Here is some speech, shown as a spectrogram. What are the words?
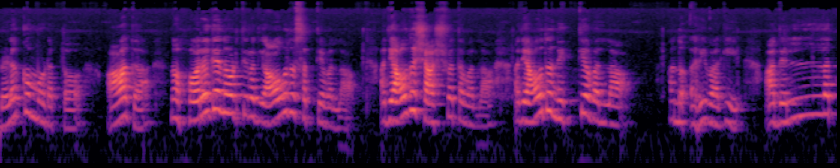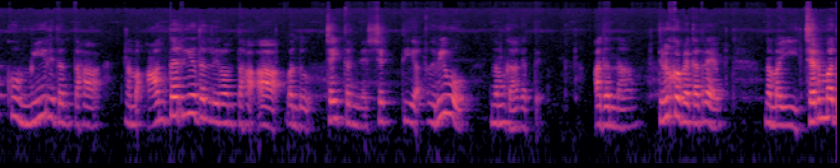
ಬೆಳಕು ಮೂಡತ್ತೋ, ಆಗ ನಾವು ಹೊರಗೆ ನೋಡ್ತಿರೋದು ಯಾವುದು ಸತ್ಯವಲ್ಲ, ಅದು ಯಾವುದು ಶಾಶ್ವತವಲ್ಲ, ಅದು ಯಾವುದು ನಿತ್ಯವಲ್ಲ ಅನ್ನೋ ಅರಿವಾಗಿ ಅದೆಲ್ಲಕ್ಕೂ ಮೀರಿದಂತಹ ನಮ್ಮ ಆಂತರ್ಯದಲ್ಲಿರುವಂತಹ ಆ ಒಂದು ಚೈತನ್ಯ ಶಕ್ತಿಯ ಅರಿವು ನಮಗಾಗತ್ತೆ. ಅದನ್ನು ತಿಳ್ಕೊಬೇಕಾದ್ರೆ ನಮ್ಮ ಈ ಚರ್ಮದ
